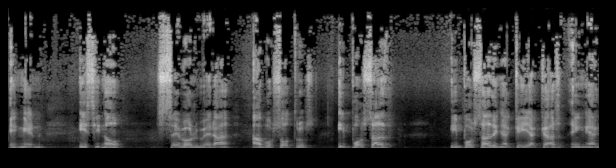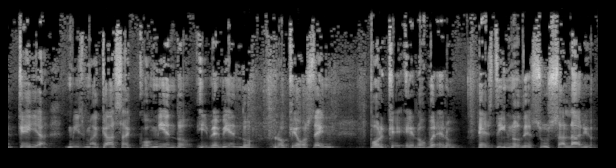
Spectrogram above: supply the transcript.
en él. Y si no, se volverá a vosotros y posad y posad en aquella casa, en aquella misma casa, comiendo y bebiendo lo que os den, porque el obrero es digno de su salario.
